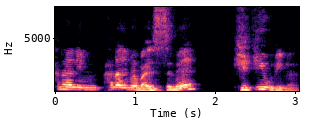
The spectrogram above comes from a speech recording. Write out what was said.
하나님 하나님의 말씀에 귀 기울이는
